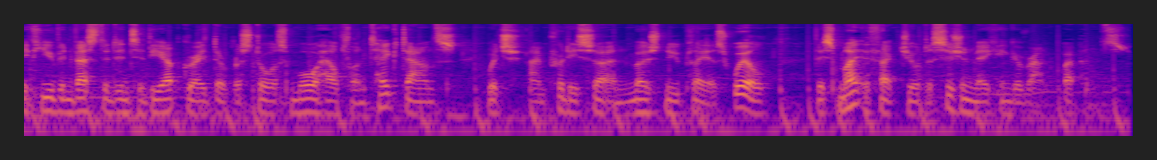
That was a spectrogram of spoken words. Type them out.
If you've invested into the upgrade that restores more health on takedowns, which I'm pretty certain most new players will, this might affect your decision making around weapons.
